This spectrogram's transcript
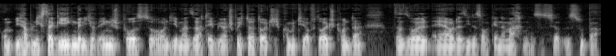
Und ich habe nichts dagegen, wenn ich auf Englisch poste und jemand sagt, hey Björn, sprich doch Deutsch, ich kommentiere auf Deutsch drunter, dann soll er oder sie das auch gerne machen. Das ist, ja- ist super.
